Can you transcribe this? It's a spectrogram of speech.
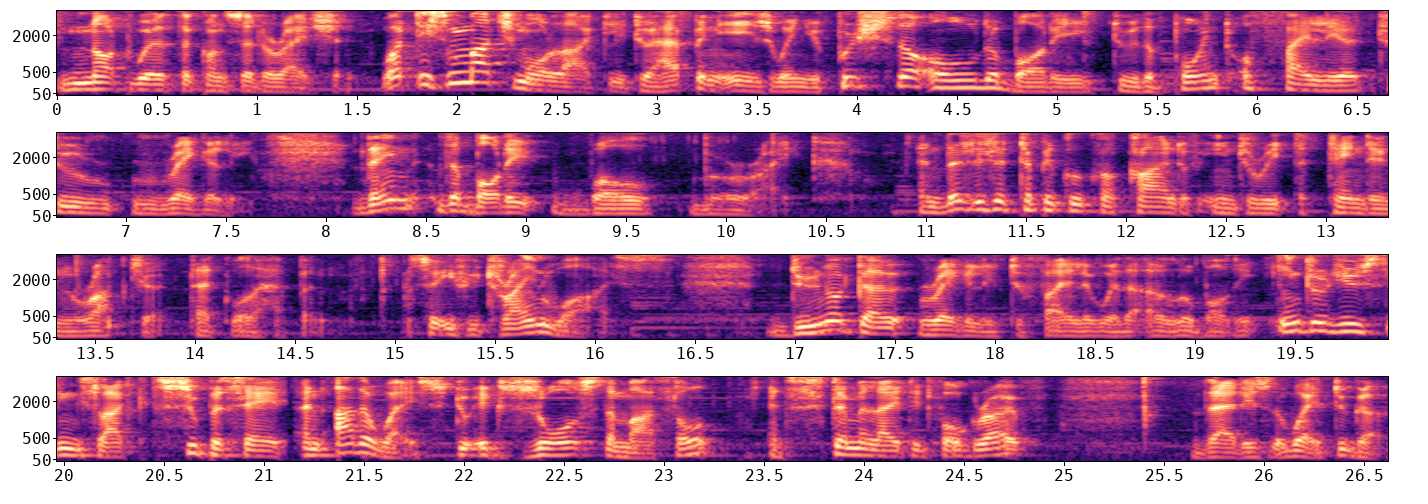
not worth the consideration. What is much more likely to happen is when you push the older body to the point of failure too regularly, then the body will break. And this is a typical kind of injury, a tendon rupture that will happen. So if you train wise, do not go regularly to failure with the older body. Introduce things like superset and other ways to exhaust the muscle and stimulate it for growth. That is the way to go.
